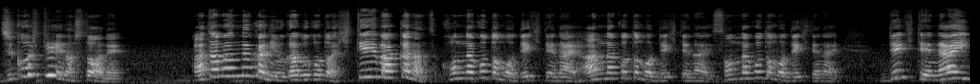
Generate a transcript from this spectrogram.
自己否定の人はね頭の中に浮かぶことは否定ばっかなんですこんなこともできてない。あんなこともできてない。そんなこともできてない。できてないっ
